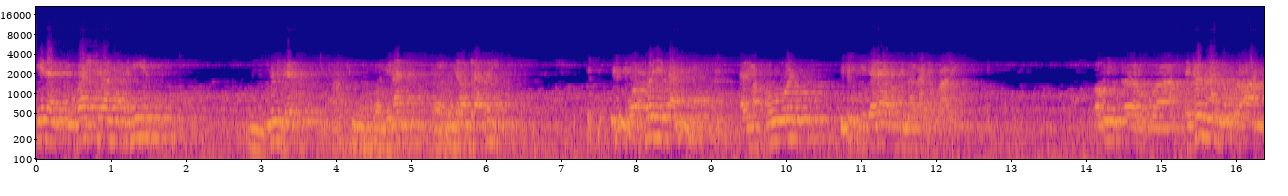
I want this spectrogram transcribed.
إذا يبشر المؤمنين ينذر من؟ ينذر الكافرين وحذف المفعول بدلالة ما بعده عليه. وذكرنا أن القرآن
